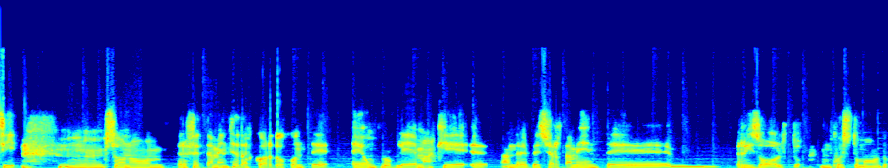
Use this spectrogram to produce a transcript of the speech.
Sì, mm, sono perfettamente d'accordo con te, è un problema che eh, andrebbe certamente mm, risolto in questo modo.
